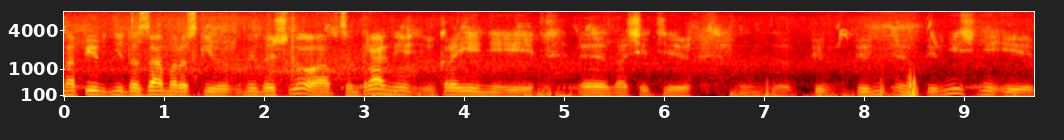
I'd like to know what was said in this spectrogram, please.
на півдні до заморозків не дійшло, а в центральній Україні і значить, пів, пів, північній і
